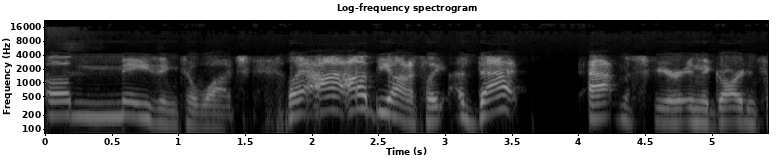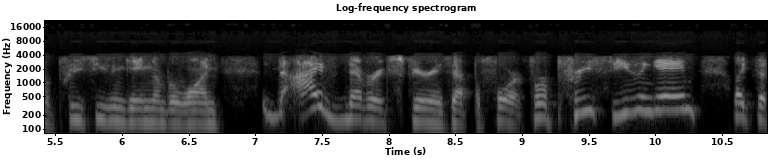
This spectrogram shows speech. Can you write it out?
amazing to watch. Like I, will be honest, like that atmosphere in the Garden for preseason game number one, I've never experienced that before. For a preseason game, like the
